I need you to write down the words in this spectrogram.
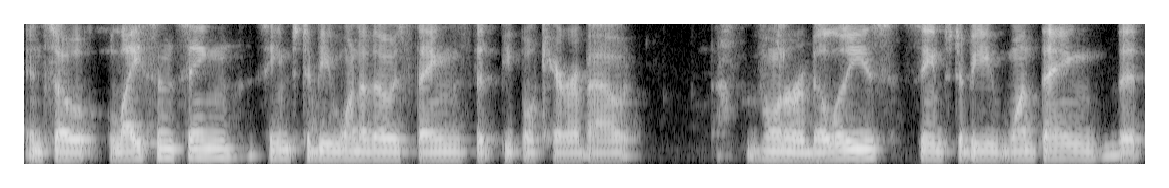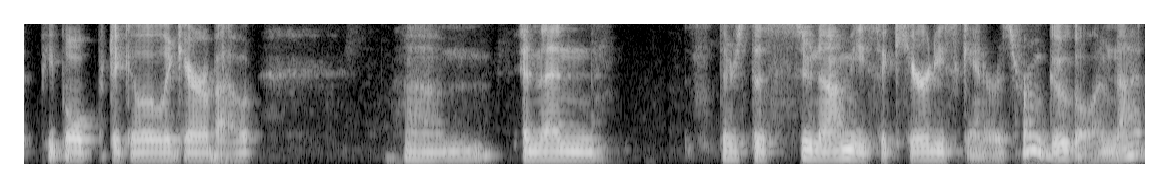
And so licensing seems to be one of those things that people care about. vulnerabilities seems to be one thing that people particularly care about. Um, and then there's this tsunami security scanner. It's from Google. I'm not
